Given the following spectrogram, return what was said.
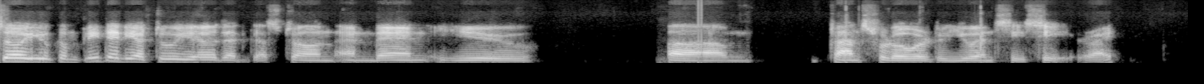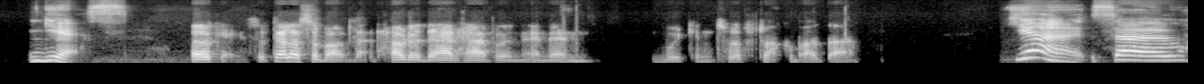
So you completed your two years at Gaston, and then you um, transferred over to UNCC, right? Yes. Okay, so tell us about that. How did that happen? And then we can sort of talk about that. Yeah, so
